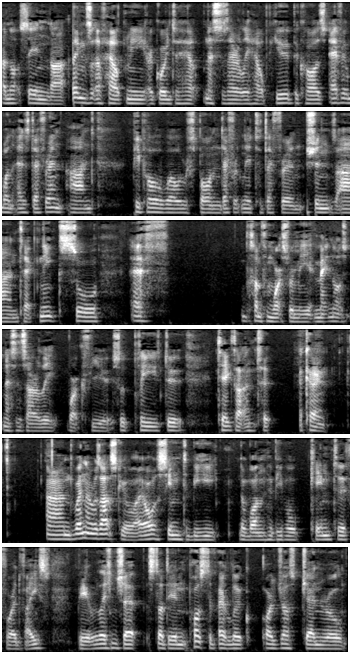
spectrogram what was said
I'm not saying that things that have helped me are going to help necessarily help you because everyone is different and people will respond differently to different options and techniques. So if something works for me, it might not necessarily work for you. So please do take that into account. And when I was at school, I always seemed to be the one who people came to for advice, be it relationship, studying, positive outlook, or just general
